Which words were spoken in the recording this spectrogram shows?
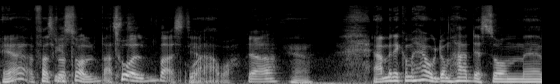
Ja, fast du var 12 bast. 12 bast ja. Wow. ja. Ja. Ja, men det kommer jag ihåg de hade som eh,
